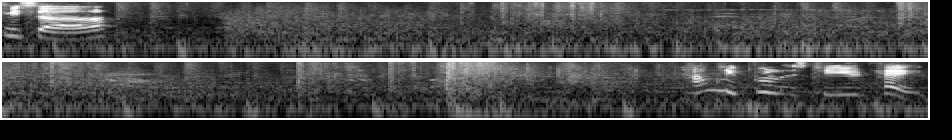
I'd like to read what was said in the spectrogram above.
Excuse me, sir. How many bullets do you take?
